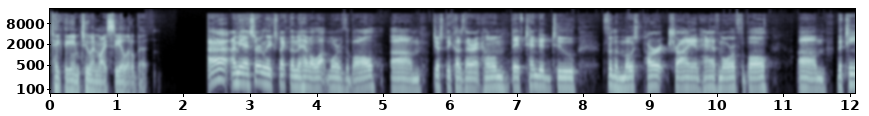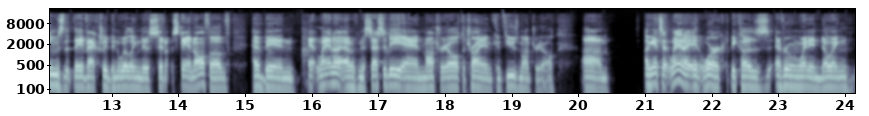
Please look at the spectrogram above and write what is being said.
take the game to NYC a little bit? Uh, I mean, I certainly expect them to have a lot more of the ball, um, just because they're at home. They've tended to, for the most part, try and have more of the ball. Um, the teams that they've actually been willing to sit, stand off of have been Atlanta out of necessity and Montreal to try and confuse Montreal. Um, against Atlanta, it worked because everyone went in knowing.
